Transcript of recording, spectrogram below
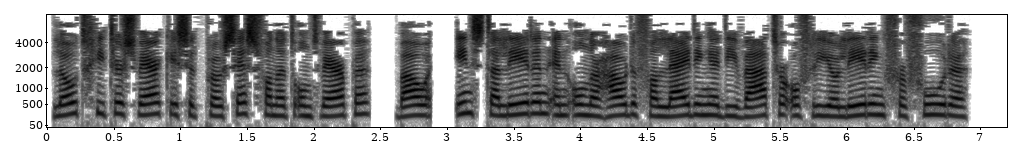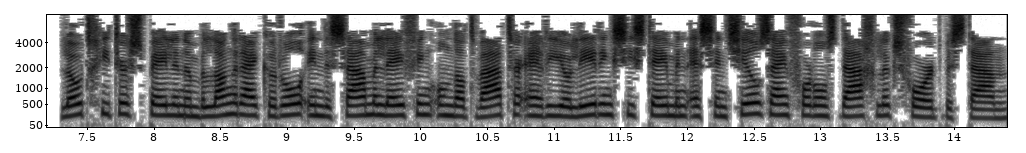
Loodgieterswerk is het proces van het ontwerpen, bouwen, installeren en onderhouden van leidingen die water of riolering vervoeren. Loodgieters spelen een belangrijke rol in de samenleving omdat water- en rioleringssystemen essentieel zijn voor ons dagelijks voortbestaan.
